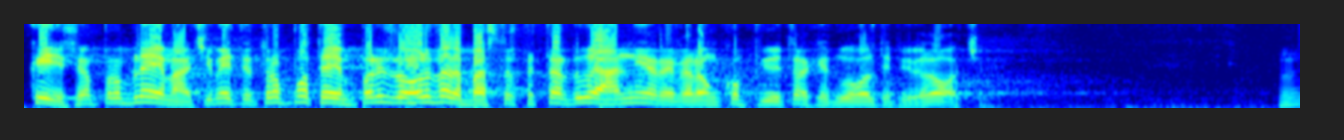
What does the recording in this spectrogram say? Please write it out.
Quindi se un problema ci mette troppo tempo a risolvere, basta aspettare due anni e arriverà un computer che è due volte più veloce. Mm?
